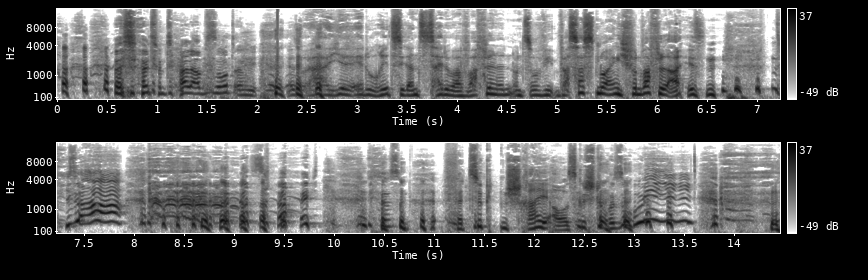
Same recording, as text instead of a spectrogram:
das ist halt total absurd irgendwie. So, ja, hier, ey, du redest die ganze Zeit über Waffeln und so, wie, was hast du eigentlich für ein Waffeleisen? Ich so, ah! Das war echt, hab so einen verzückten Schrei ausgestoßen. Hui!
